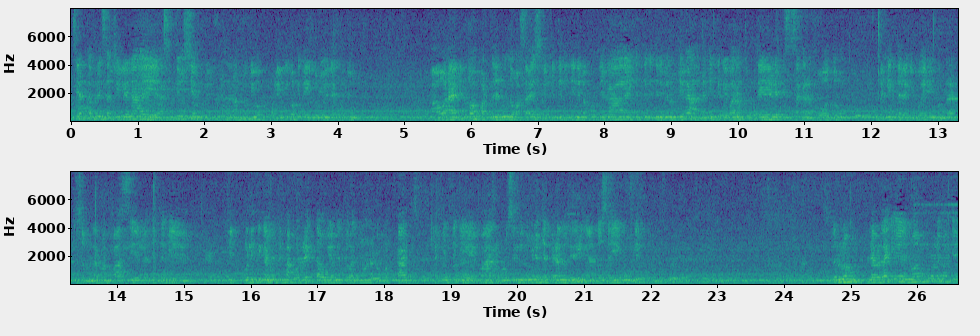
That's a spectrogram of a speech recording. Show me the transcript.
cierta prensa chilena eh, ha existido siempre, por unos motivos políticos que te digo yo y de actitud. Ahora, del mundo pasa eso, hay gente que tiene mejor llegada, hay gente que tiene menos llegada, la gente que va a los hoteles, que se saca la foto, la gente a la que puedes encontrar tu celular más fácil, la gente que, políticamente es más correcta, obviamente va a tener una mejor cara, la gente que va a reproducir lo tuyo está esperando que diga, entonces ahí hay conflicto. Pero la verdad que no es un problema que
